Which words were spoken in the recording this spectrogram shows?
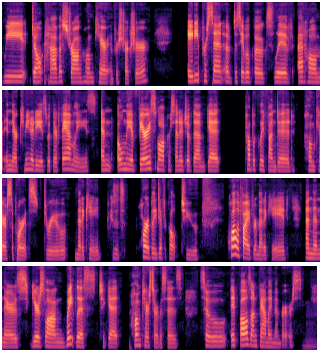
we don't have a strong home care infrastructure. 80% of disabled folks live at home in their communities with their families, and only a very small percentage of them get publicly funded home care supports through Medicaid because it's horribly difficult to qualify for Medicaid. And then there's years long wait lists to get home care services. So it falls on family members. Mm.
